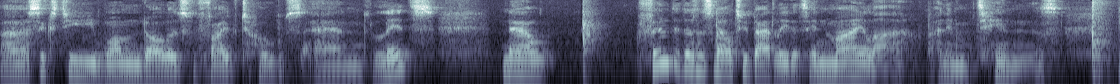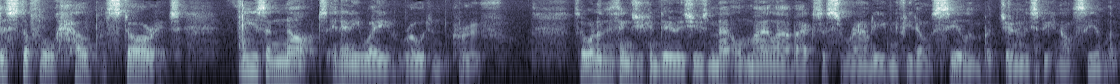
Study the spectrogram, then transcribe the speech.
uh, $61 for five totes and lids now food that doesn't smell too badly that's in mylar and in tins, this stuff will help store it. These are not in any way rodent proof. So one of the things you can do is use metal mylar bags to surround it even if you don't seal them, but generally speaking I'll seal them.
